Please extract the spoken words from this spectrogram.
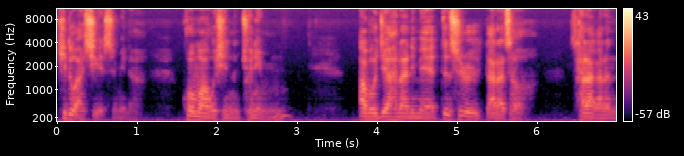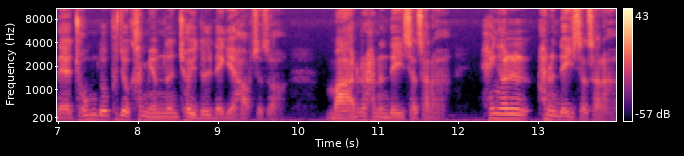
기도하시겠습니다. 고마우신 주님, 아버지 하나님의 뜻을 따라서 살아가는데 조금도 부족함이 없는 저희들 되게 하옵소서. 말을 하는 데 있어서나 행을 하는 데 있어서나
